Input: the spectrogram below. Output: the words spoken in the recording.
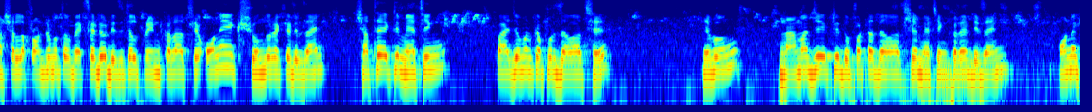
মাসাল্লাহ ফ্রন্টের মতো ব্যাক সাইডেও ডিজিটাল প্রিন্ট করা আছে। অনেক সুন্দর একটা ডিজাইন সাথে একটি ম্যাচিং পায়জামার কাপড় দেওয়া আছে। এবং নামাজে একটি দোপাট্টা দেওয়া আছে ম্যাচিং করে ডিজাইন অনেক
